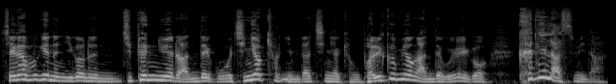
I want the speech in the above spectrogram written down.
제가 보기에는 이거는 집행유예로 안 되고 징역형입니다, 징역형. 벌금형 안 되고요, 이거. 큰일 났습니다.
